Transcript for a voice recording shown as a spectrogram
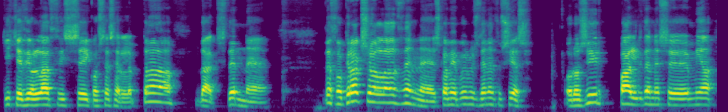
και είχε 2 λάθη σε 24 λεπτά. Εντάξει, δεν, δεν θα κράξω, αλλά δεν, σε καμία περίπτωση δεν ενθουσίασε. Ο Ροζίρ πάλι ήταν σε μια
